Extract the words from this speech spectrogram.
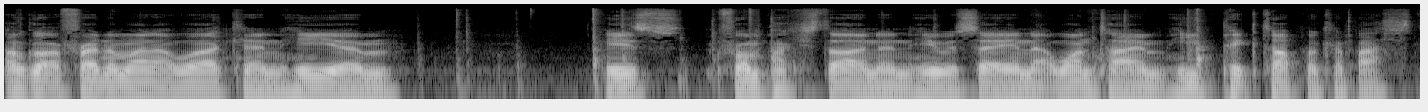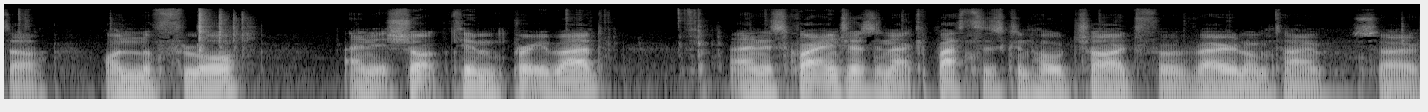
I've got a friend of mine at work and he um he's from Pakistan and he was saying that one time he picked up a capacitor on the floor and it shocked him pretty bad. And it's quite interesting that capacitors can hold charge for a very long time. So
